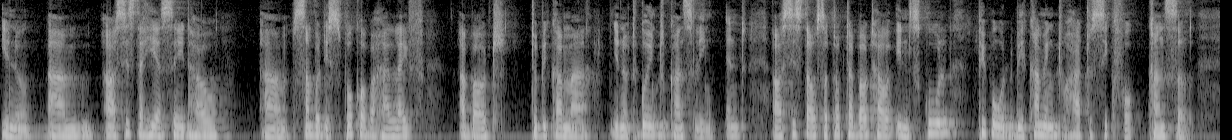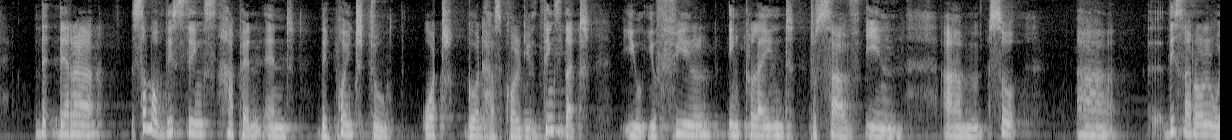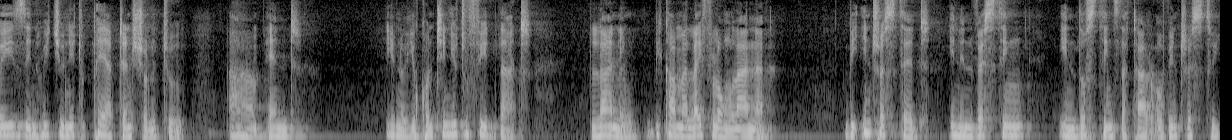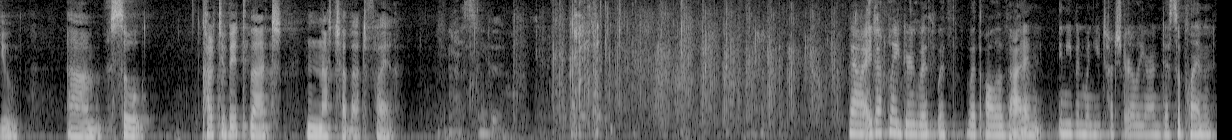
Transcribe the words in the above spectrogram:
You know, um, our sister here said how um, somebody spoke over her life about to become a, you know, to go into counseling. And our sister also talked about how in school people would be coming to her to seek for counsel. There are some of these things happen and they point to what God has called you. Things that you, you feel inclined to serve in. Um, so uh, these are all ways in which you need to pay attention to. Um, and, you know, you continue to feed that. Learning, become a lifelong learner. Be interested in investing in those things that are of interest to you. Um, so cultivate that, nurture that fire. Yeah, I definitely agree with, with, with all of that. And, and even when you touched earlier on discipline,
